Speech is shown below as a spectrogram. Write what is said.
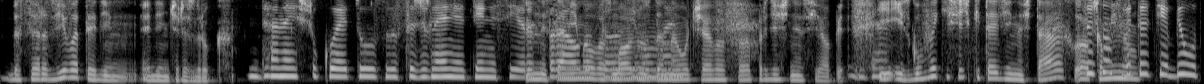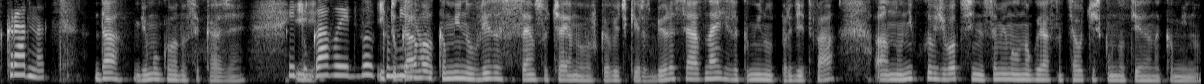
да се развиват един, един чрез друг. Да, нещо, което, за съжаление, ти не си разбрал Не съм имал възможност да науча в предишния си опит. Да. И изгубвайки всички тези неща... Всъщност камино... светът ти е бил откраднат. Да, би могло да се каже. И, и тогава идва Камино. И тогава Камино влиза съвсем случайно в кавички, разбира се. Аз знаех и за Камино от преди това, а, но никога в живота си не съм имал много ясна цел, че искам да отида на Камино.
